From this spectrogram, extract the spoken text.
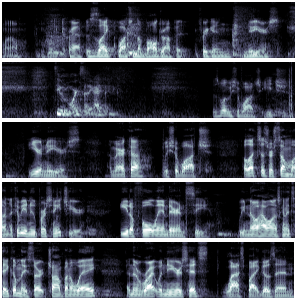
Wow, holy crap! This is like watching the ball drop at freaking New Year's. It's even more exciting, I think. This is what we should watch each year, New Year's. America, we should watch Alexis or someone, it could be a new person each year, eat a full land, air, and sea. We know how long it's going to take them. They start chomping away, and then right when New Year's hits, last bite goes in.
